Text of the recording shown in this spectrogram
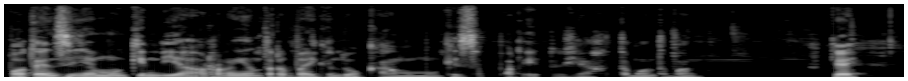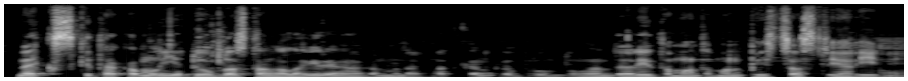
potensinya mungkin dia orang yang terbaik untuk kamu mungkin seperti itu ya teman-teman oke okay, next kita akan melihat 12 tanggal lahir yang akan mendapatkan keberuntungan dari teman-teman Pisces di hari ini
